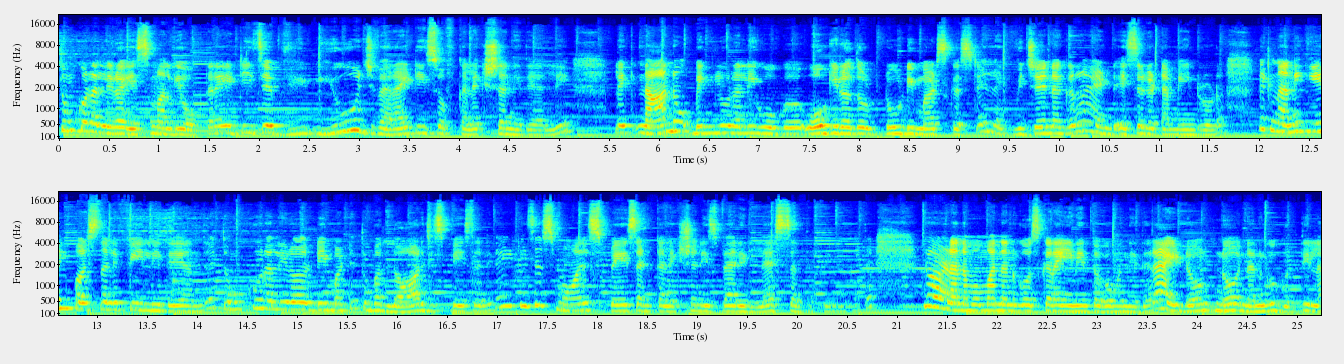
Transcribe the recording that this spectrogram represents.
ತುಮಕೂರಲ್ಲಿರೋ ಎಸ್ ಮಾಲ್ಗೆ ಹೋಗ್ತಾರೆ. It is a huge varieties of collection ಇದೆ ಅಲ್ಲಿ. ಲೈಕ್ ನಾನು ಬೆಂಗಳೂರಲ್ಲಿ ಹೋಗೋ, ಹೋಗಿರೋದು ಟೂ ಡಿಮಾರ್ಟ್ಸ್ಗಷ್ಟೇ like Vijayanagara and Hesaraghatta main road like ನನಗೆ ಏನು ಪರ್ಸ್ನಲಿ ಫೀಲ್ ಇದೆ ಅಂದರೆ ತುಮಕೂರಲ್ಲಿರೋ ಡಿಮಾರ್ಟ್ ತುಂಬ ಲಾರ್ಜ್ ಸ್ಪೇಸಲ್ಲಿದೆ it is a small space and collection is very less ಅಂತ ಫೀಲ್ ಆಗುತ್ತೆ. ನೋಡೋಣ, ನಮ್ಮಮ್ಮ ನನಗೋಸ್ಕರ ಏನೇನು ತೊಗೊಂಬಂದಿದ್ದಾರೆ. ಐ ಡೋಂಟ್ ನೋ ನನಗೂ ಗೊತ್ತಿಲ್ಲ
